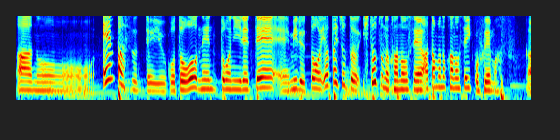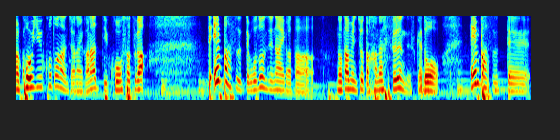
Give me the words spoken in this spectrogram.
あのー、エンパスっていうことを念頭に入れて、えー、見ると、やっぱりちょっと一つの可能性、頭の可能性一個増えます。あこういうことなんじゃないかなっていう考察が。で、エンパスってご存知ない方のためにちょっと話するんですけど、エンパスって、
